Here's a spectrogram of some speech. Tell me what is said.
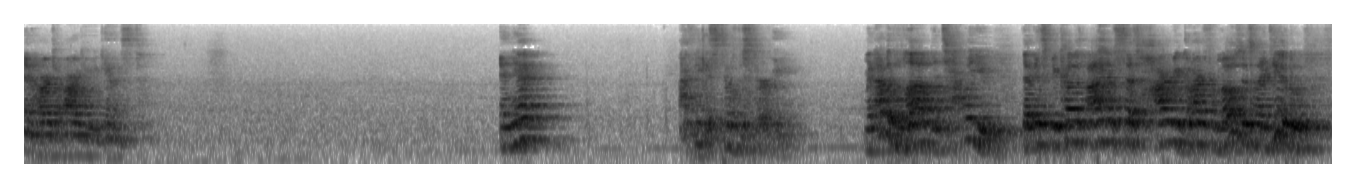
and hard to argue against. And yet, I think it's still disturbing. I mean, I would love to tell you that it's because I have such high regard for Moses, and I do,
